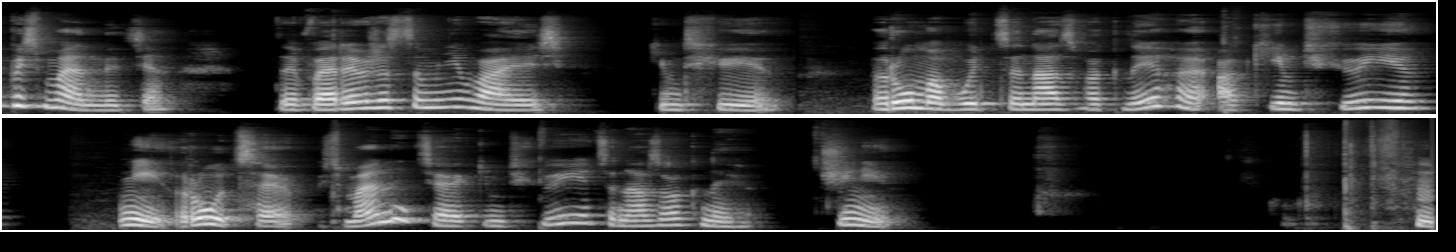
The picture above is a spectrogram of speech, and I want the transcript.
письменниця? Тепер я вже сумніваюсь, Кім Тхюї. Ру, мабуть, це назва книги, а Кім Тхюї. Ні, Ру це письменниця, а Кім Тхюї це назва книги. Чи ні? Хм.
